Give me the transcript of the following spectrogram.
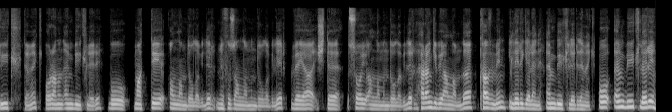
büyük demek. Oranın en büyükleri. Bu maddi anlamda olabilir, nüfuz anlamında olabilir veya işte soy anlamında olabilir. Herhangi bir anlamda kavmin ileri geleni, en büyükleri demek. O en büyükleri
